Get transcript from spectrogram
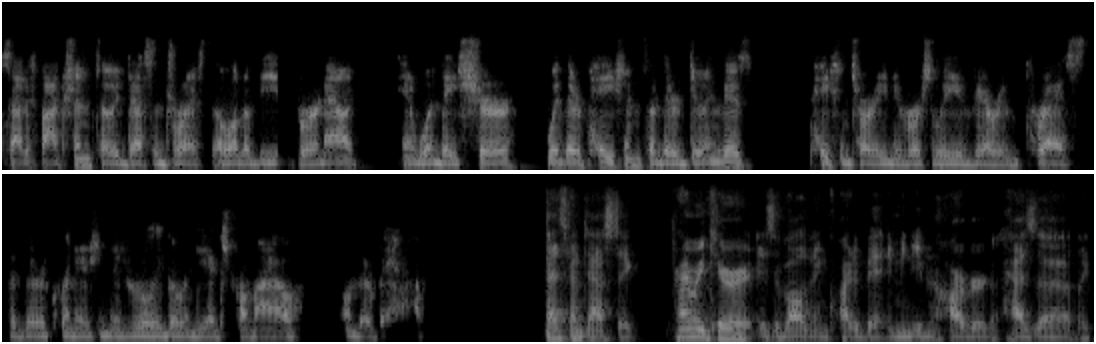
satisfaction. So it does address a lot of the burnout. And when they share with their patients that they're doing this, patients are universally very impressed that their clinician is really going the extra mile on their behalf. That's fantastic. Primary care is evolving quite a bit. I mean, even Harvard has a like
